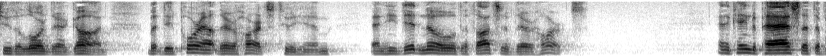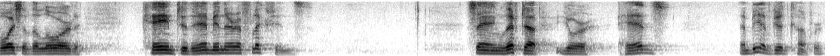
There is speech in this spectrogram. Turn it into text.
to the Lord their God, but did pour out their hearts to him, and he did know the thoughts of their hearts. And it came to pass that the voice of the Lord came to them in their afflictions, saying, Lift up your heads and be of good comfort.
